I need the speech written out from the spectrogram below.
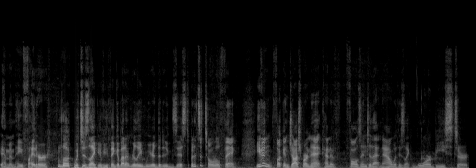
MMA fighter look, which is like if you think about it, really weird that it exists, but it's a total thing. Even fucking Josh Barnett kind of falls into that now with his like War Beast or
